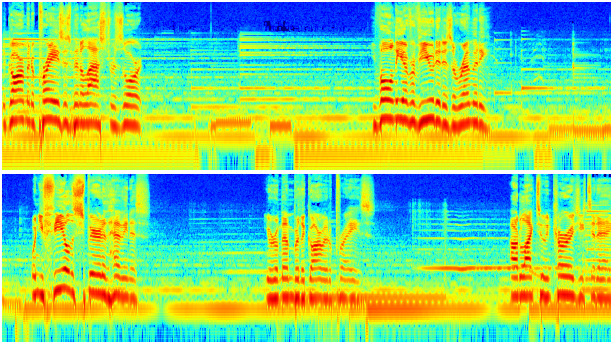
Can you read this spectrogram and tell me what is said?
the garment of praise has been a last resort. You've only ever viewed it as a remedy. When you feel the spirit of heaviness, you remember the garment of praise. I would like to encourage you today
